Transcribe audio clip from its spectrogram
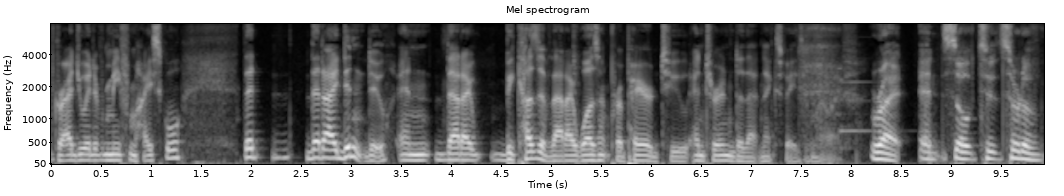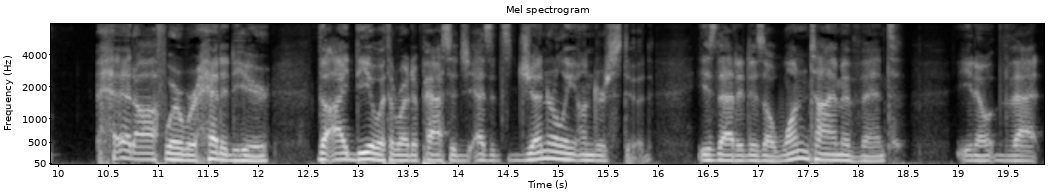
graduated me from high school that that I didn't do and that I because of that I wasn't prepared to enter into that next phase of my life. Right. And so to sort of head off where we're headed here, the idea with a rite of passage as it's generally understood is that it is a one-time event, you know, that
